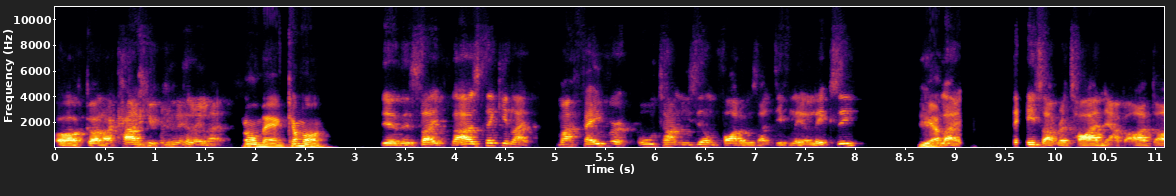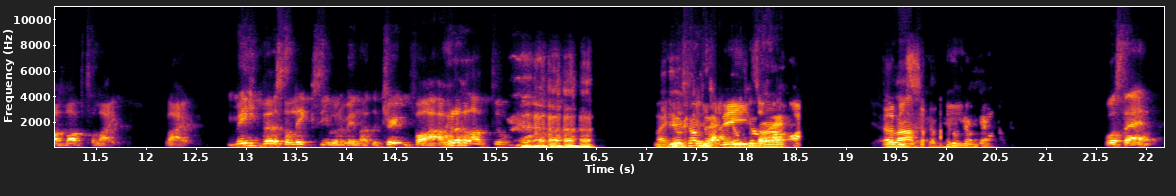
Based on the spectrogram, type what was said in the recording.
Oh god, I can't even really like Oh man, come on. yeah, there's like I was thinking like my favorite all time New Zealand fighter was like definitely Alexi. Yeah. Like he's like retired now, but I'd I'd love to like like me versus Alexi would have been like the dream fight. I would have loved to have Mate, he'll Just come 'cause, back. like, He'll come back. That'd We'll be ask so. He'll come back. What's that?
